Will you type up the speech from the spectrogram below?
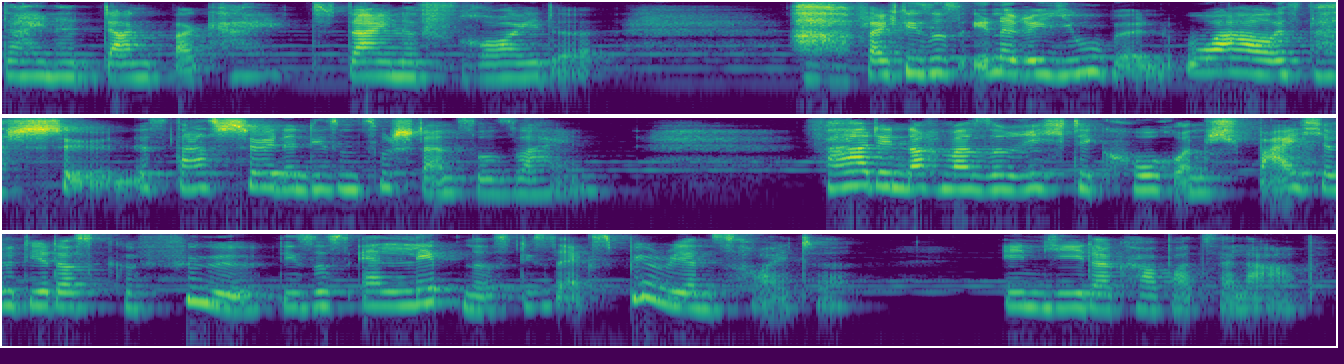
deine Dankbarkeit, deine Freude. Ah, vielleicht dieses innere Jubeln. Wow, ist das schön, ist das schön, in diesem Zustand zu sein. Fahr den nochmal so richtig hoch und speichere dir das Gefühl, dieses Erlebnis, diese Experience heute in jeder Körperzelle ab.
